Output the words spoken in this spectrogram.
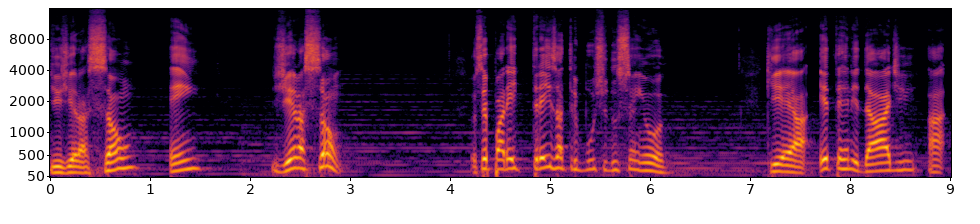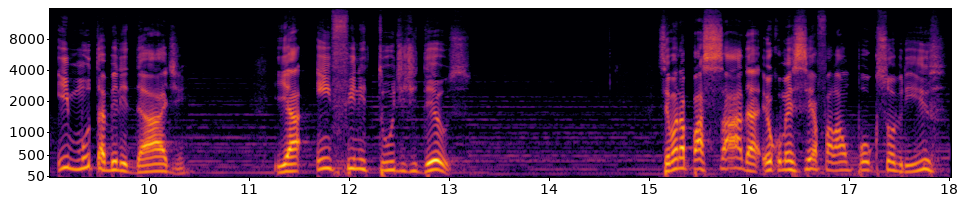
de geração em geração. Eu separei três atributos do Senhor, que é a eternidade, a imutabilidade e a infinitude de Deus. Semana passada eu comecei a falar um pouco sobre isso.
